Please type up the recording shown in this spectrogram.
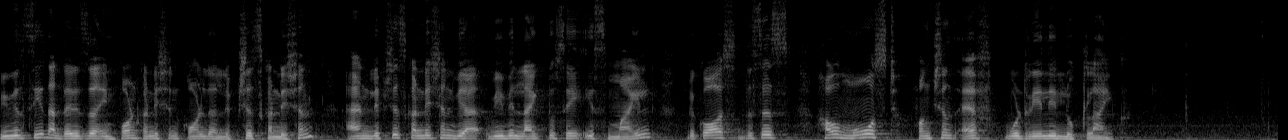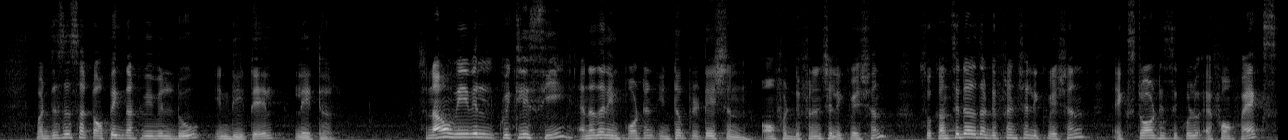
We will see that there is an important condition called the Lipschitz condition and Lipschitz condition we, are, we will like to say is mild because this is how most functions f would really look like. But this is a topic that we will do in detail later. So, now we will quickly see another important interpretation of a differential equation. So, consider the differential equation x dot is equal to f of x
